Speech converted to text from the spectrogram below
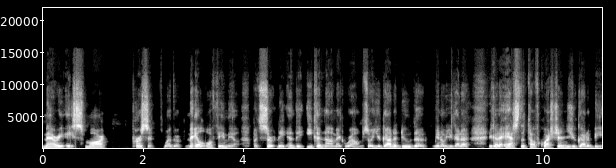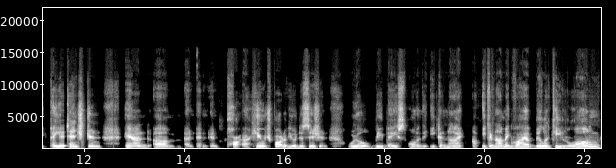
marry a smart person whether male or female, but certainly in the economic realm. So you got to do the, you know, you got to you got to ask the tough questions. You got to be pay attention, and um, and and, and part, a huge part of your decision will be based on the economic economic viability long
